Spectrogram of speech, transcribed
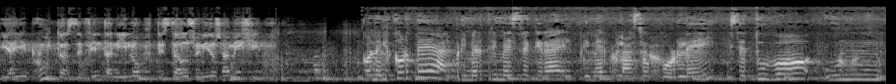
Y hay rutas de fentanilo de Estados Unidos a México. Con el corte al primer trimestre, que era el primer plazo por ley, se tuvo un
